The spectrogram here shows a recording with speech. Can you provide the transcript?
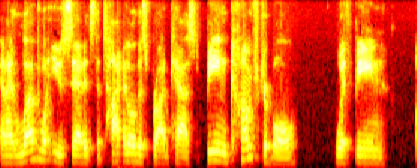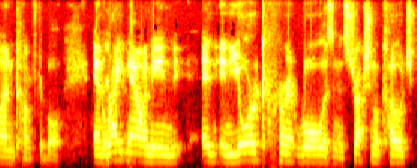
and I loved what you said. It's the title of this broadcast: being comfortable with being uncomfortable. And right now, I mean, in, in your current role as an instructional coach,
